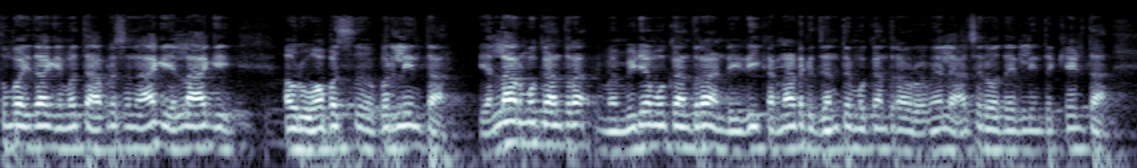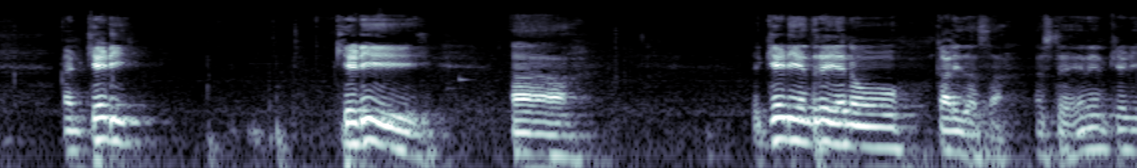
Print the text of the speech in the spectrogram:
ತುಂಬ ಇದಾಗಿ, ಮತ್ತೆ ಆಪ್ರೇಷನ್ ಆಗಿ, ಎಲ್ಲ ಆಗಿ, ಅವರು ವಾಪಸ್ ಬರಲಿ ಅಂತ ಎಲ್ಲರ ಮುಖಾಂತರ, ನಿಮ್ಮ ಮೀಡಿಯಾ ಮುಖಾಂತರ ಆ್ಯಂಡ್ ಇಡೀ ಕರ್ನಾಟಕ ಜನತೆ ಮುಖಾಂತರ ಅವರ ಮೇಲೆ ಆಶೀರ್ವಾದ ಇರಲಿ ಅಂತ ಕೇಳ್ತಾ ಆ್ಯಂಡ್ ಕೆಡಿ ಕೇಡಿ ಆ, ಡಿ ಅಂದರೆ ಏನು? ಕಾಳಿದಾಸ ಅಷ್ಟೇ. ಏನೇನು ಕೆಡಿ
